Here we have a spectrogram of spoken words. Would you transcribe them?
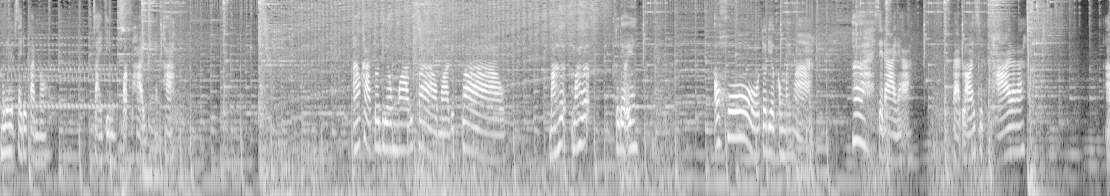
มาเล่นเว็บไซต์เดียวกันเนาะ จ่ายจริงปลอดภัยนะคะเอาค่ะตัวเดียวมาหรือเปล่ามาหรือเปล่า มาเหอะมาเหอะตัวเดียวเอง โอ้โห ตัวเดียวก็ไม่มาเฮ้ยเสียดายนะคะแปดร้อยสุดท้ายแล้วนะ เอา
